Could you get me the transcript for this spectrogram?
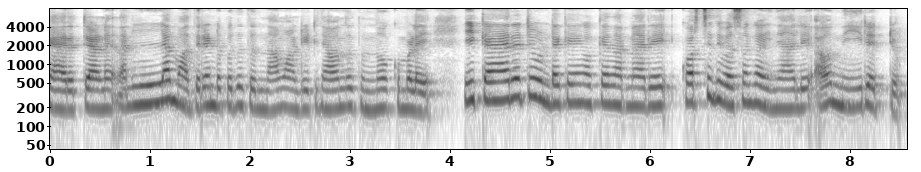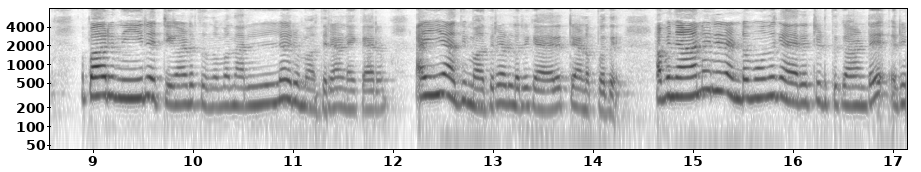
ക്യാരറ്റാണ്. നല്ല മധുരമുണ്ട്. ഇപ്പോൾ ഇത് തിന്നാൻ വേണ്ടിയിട്ട് ഞാൻ ഒന്ന് തിന്ന് നോക്കുമ്പോഴേ ഈ ക്യാരറ്റ് ഉണ്ടക്കയൊക്കെ എന്ന് പറഞ്ഞാൽ കുറച്ച് ദിവസം കഴിഞ്ഞാൽ അത് നീരറ്റും. അപ്പോൾ ആ ഒരു നീരറ്റിക്കാണ്ട് തിന്നുമ്പോൾ നല്ലൊരു മധുരമാണ് കാരണം അയ്യ അതിമധുരമുള്ളൊരു ക്യാരറ്റാണ് ഇപ്പോൾ ഇത്. അപ്പോൾ ഞാനൊരു രണ്ട് മൂന്ന് ക്യാരറ്റ് എടുത്തുകാണ്ട് ഒരു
